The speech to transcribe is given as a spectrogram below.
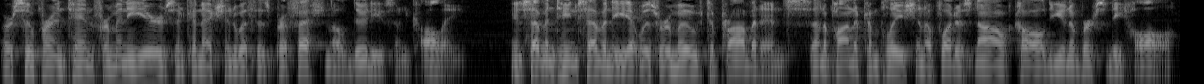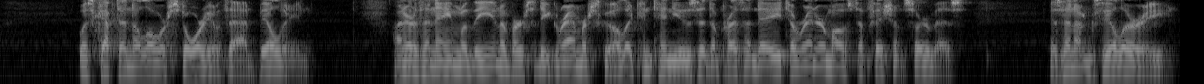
or superintend for many years in connection with his professional duties and calling. In 1770, it was removed to Providence, and upon the completion of what is now called University Hall, was kept in the lower story of that building. Under the name of the University Grammar School, it continues at the present day to render most efficient service as an auxiliary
